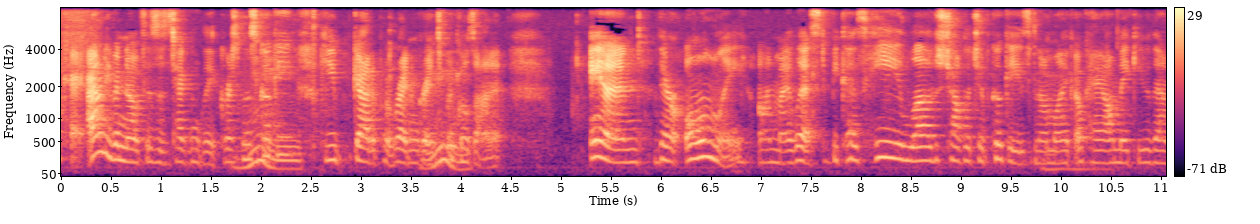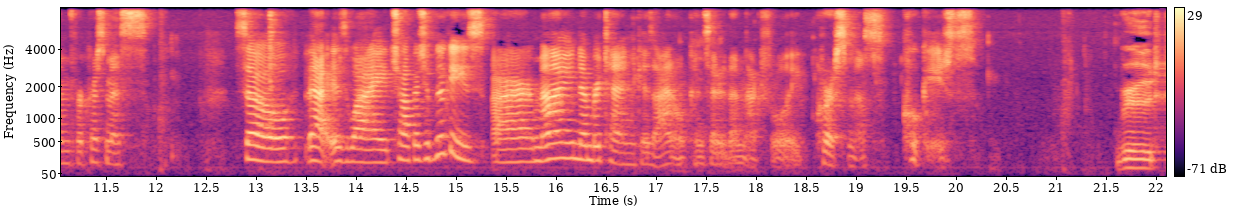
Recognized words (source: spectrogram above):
okay. I don't even know if this is technically a Christmas mm. cookie. You got to put red and green mm. sprinkles on it. And they're only on my list because he loves chocolate chip cookies and I'm like, "Okay, I'll make you them for Christmas." So that is why chocolate chip cookies are my number 10 because I don't consider them actually Christmas cookies. Rude.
